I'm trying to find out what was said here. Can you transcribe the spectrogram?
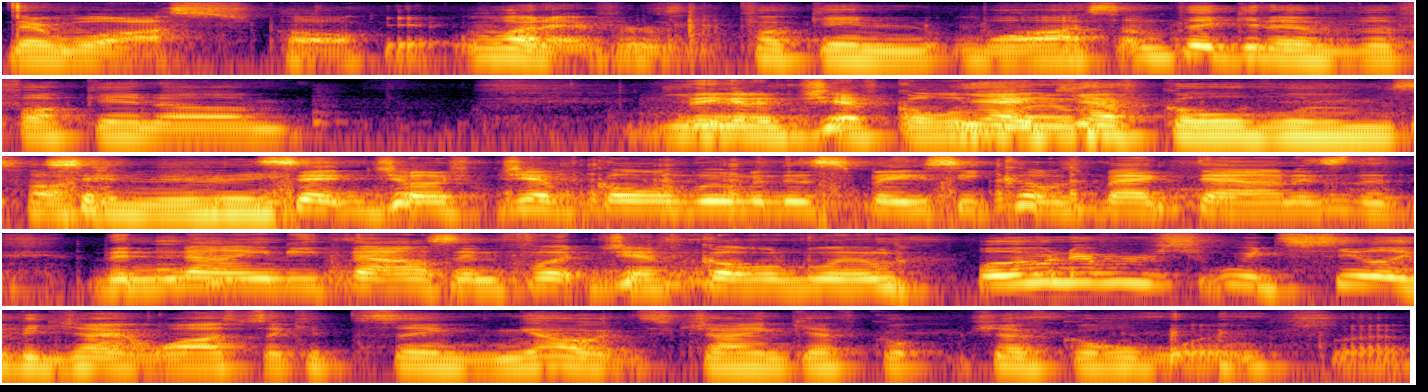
They're wasps, Paul. Yeah, whatever. Fucking wasps. I'm thinking of the fucking um Thinking of Jeff Goldblum. yeah, Jeff Goldblum's fucking movie. Sent Jeff, Jeff Goldblum into space. He comes back down as the, the 90,000 foot Jeff Goldblum. Well, then whenever we'd see like the giant wasps, I kept saying, "No, it's giant Jeff Jeff Goldblum." So,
